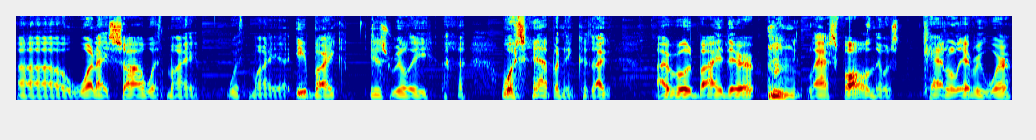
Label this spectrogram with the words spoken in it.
uh, what I saw with my with my uh, e-bike is really what's happening because I I rode by there last fall and there was cattle everywhere,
